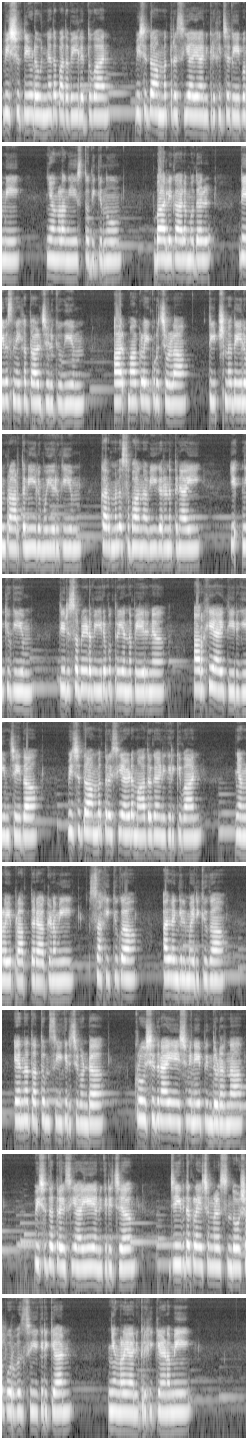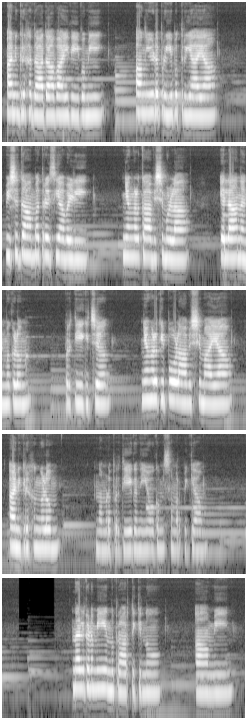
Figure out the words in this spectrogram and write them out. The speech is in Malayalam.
വിശുദ്ധിയുടെ ഉന്നത പദവിയിലെത്തുവാൻ വിശുദ്ധ അമ്മ ത്രസിയായി അനുഗ്രഹിച്ച ദൈവമേ ഞങ്ങൾ സ്തുതിക്കുന്നു. ബാല്യകാലം മുതൽ ദൈവസ്നേഹത്താൽ ജ്വലിക്കുകയും ആത്മാക്കളെക്കുറിച്ചുള്ള തീക്ഷ്ണതയിലും പ്രാർത്ഥനയിലും ഉയരുകയും കർമ്മലസഭാ നവീകരണത്തിനായി യത്നിക്കുകയും തിരുസഭയുടെ വീരപുത്രി എന്ന പേരിന് അർഹയായി തീരുകയും ചെയ്ത വിശുദ്ധ അമ്മ ത്രസിയായുടെ മാതൃക അനുകരിക്കുവാൻ ഞങ്ങളെ പ്രാപ്തരാക്കണമേ. സഹിക്കുക അല്ലെങ്കിൽ മരിക്കുക എന്ന തത്വം സ്വീകരിച്ചുകൊണ്ട് ക്രൂശിതനായ യേശുവിനെ പിന്തുടർന്ന വിശുദ്ധ ത്രേസ്യായെ അനുകരിച്ച് ജീവിതക്ലേശങ്ങൾ സന്തോഷപൂർവം സ്വീകരിക്കാൻ ഞങ്ങളെ അനുഗ്രഹിക്കണമേ. അനുഗ്രഹദാതാവായ ദൈവമേ അങ്ങയുടെ പ്രിയപുത്രിയായ വിശുദ്ധ അമ്മ ത്രേസ്യ വഴി ഞങ്ങൾക്ക് ആവശ്യമുള്ള എല്ലാ നന്മകളും പ്രത്യേകിച്ച് ഞങ്ങൾക്കിപ്പോൾ ആവശ്യമായ അനുഗ്രഹങ്ങളും നമ്മുടെ പ്രത്യേക നിയോഗം സമർപ്പിക്കാം. നൽകണമേ എന്ന് പ്രാർത്ഥിക്കുന്നു. ആമീൻ.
